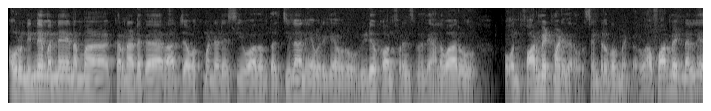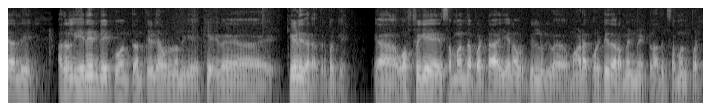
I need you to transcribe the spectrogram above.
ಅವರು ನಿನ್ನೆ ಮೊನ್ನೆ ನಮ್ಮ ಕರ್ನಾಟಕ ರಾಜ್ಯ ವಕ್ ಮಂಡಳಿ ಸಿ ಒ ಆದಂಥ ಜೀಲಾನಿ ಅವರಿಗೆ ಅವರು ವಿಡಿಯೋ ಕಾನ್ಫರೆನ್ಸ್ನಲ್ಲಿ ಹಲವಾರು ಒಂದು ಫಾರ್ಮೇಟ್ ಮಾಡಿದ್ದಾರೆ ಅವರು ಸೆಂಟ್ರಲ್ ಗೌರ್ಮೆಂಟ್ನವರು ಆ ಫಾರ್ಮೇಟ್ನಲ್ಲಿ ಅಲ್ಲಿ, ಅದರಲ್ಲಿ ಏನೇನು ಬೇಕು ಅಂತಂತೇಳಿ ಅವರು ನಮಗೆ ಕೇ ಕೇಳಿದ್ದಾರೆ ಅದ್ರ ಬಗ್ಗೆ. ಒಫ್ಗೆ ಸಂಬಂಧಪಟ್ಟ ಏನು ಅವ್ರು ಬಿಲ್ ಮಾಡೋಕ್ಕೆ ಹೊರಟಿದ್ದಾರೆ ಅಮೆಂಡ್ಮೆಂಟು ಅದಕ್ಕೆ ಸಂಬಂಧಪಟ್ಟ,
